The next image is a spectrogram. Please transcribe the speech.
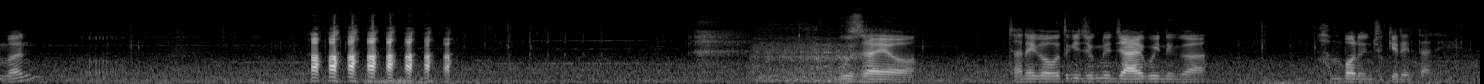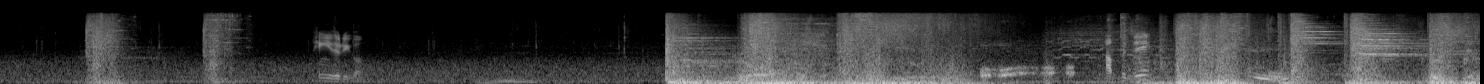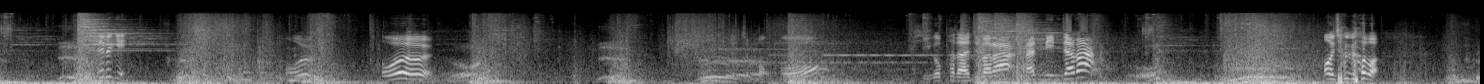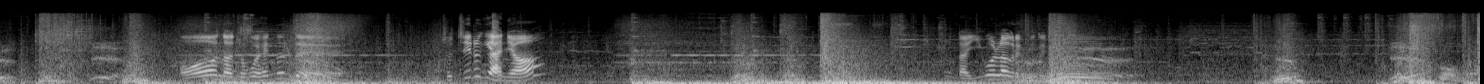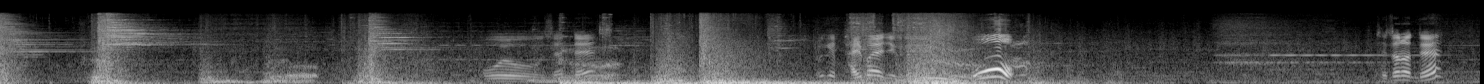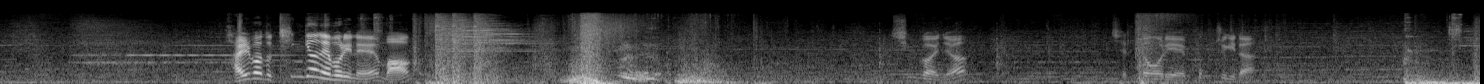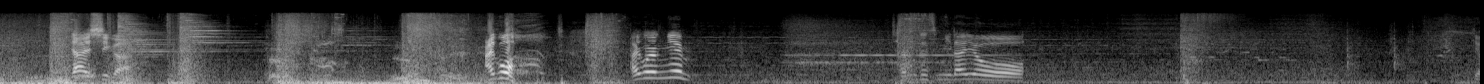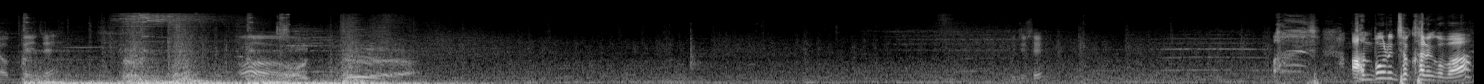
뭐. 그렇구만. 어. 무사해요. 자네가 어떻게 죽는지 알고 있는가? 한 번은 죽게 된다네. 팽이 소리검. 아프지? 비겁하다 하지 마라! 난 닌자다! 어 잠깐만 어 나 저거 했는데 저 찌르기 아니야? 나 이걸라 그랬거든요 오유 센데? 이렇게 밟아야지 그래 오! 대단한데? 밟아도 튕겨내버리네 막 친거 아니야? 잿덩어리의 폭죽이다 이 자식아 아이고 아이고 형님 잘못했습니다요 이게 없네 이제 어 쟤? 안 보는 척 하는 거 봐?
